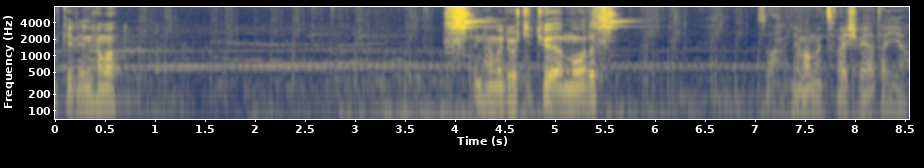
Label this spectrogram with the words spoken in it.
okay, den haben wir. Den haben wir durch die Tür ermordet. So, nehmen wir mal zwei Schwerter hier.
